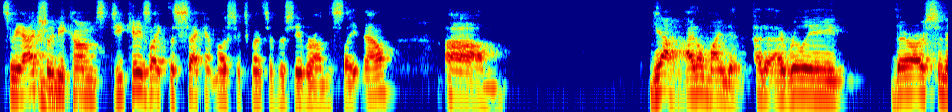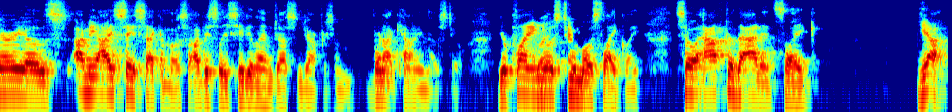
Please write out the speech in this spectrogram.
So he actually mm-hmm. becomes DK's like the second most expensive receiver on the slate now. Um, yeah, I don't mind it. I, I really, there are scenarios. I mean, I say second most. Obviously, CeeDee Lamb, Justin Jefferson. We're not counting those two. You're playing right. those two most likely. So after that, it's like, yeah,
